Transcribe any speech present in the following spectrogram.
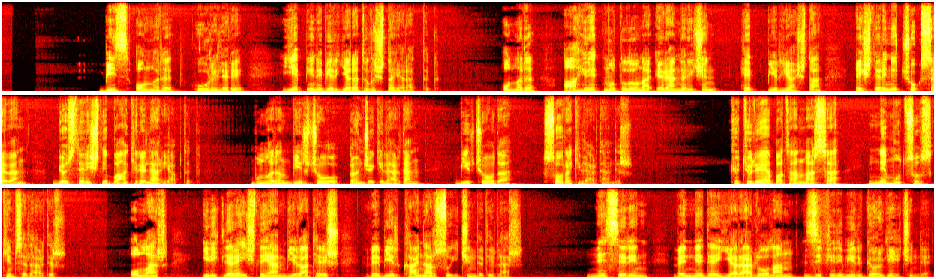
Biz onları, hurileri, yepyeni bir yaratılışta yarattık. Onları ahiret mutluluğuna erenler için hep bir yaşta, eşlerini çok seven, gösterişli bakireler yaptık. Bunların birçoğu öncekilerden, birçoğu da sonrakilerdendir. Kötülüğe batanlarsa ne mutsuz kimselerdir.'' Onlar, iliklere işleyen bir ateş ve bir kaynar su içindedirler. Ne serin ve ne de yararlı olan zifiri bir gölge içinde.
